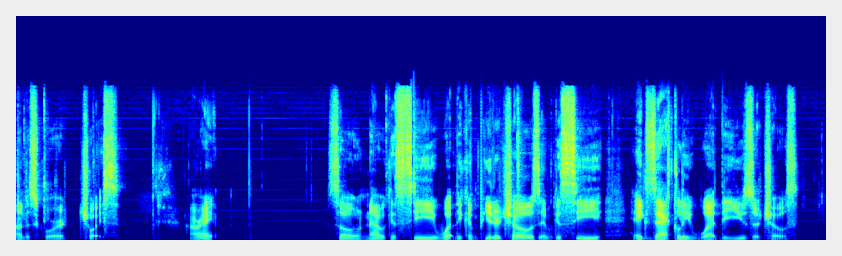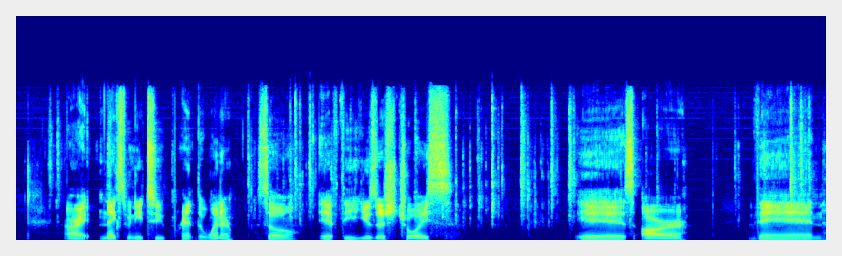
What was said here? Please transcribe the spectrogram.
underscore choice. All right. So now we can see what the computer chose and we can see exactly what the user chose. All right, next we need to print the winner. So if the user's choice is R, then,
